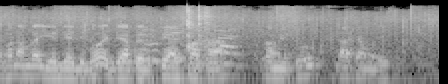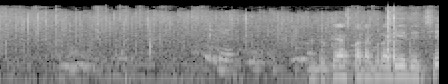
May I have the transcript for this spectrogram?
এখন আমরা ইয়ে দিয়ে দিব, এই যে আপনার পেঁয়াজ পাতা, টমেটো, কাঁচামরিচ। তো পেঁয়াজ পাতাগুলো দিয়ে দিচ্ছি।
